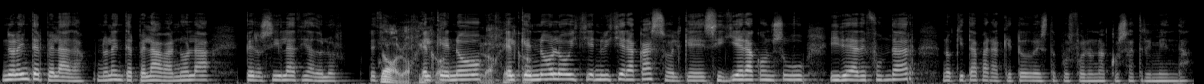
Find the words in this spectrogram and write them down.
No la interpelada, no la interpelaba, no la, pero sí le hacía dolor. no, lógico, el que no, el que no lo hiciera, no hiciera caso, el que siguiera con su idea de fundar, no quita para que todo esto pues fuera una cosa tremenda.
